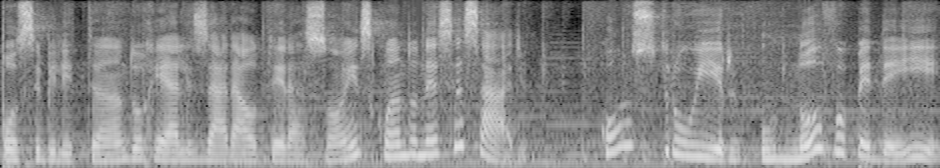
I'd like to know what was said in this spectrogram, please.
possibilitando realizar alterações quando necessário. Construir o novo PDI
